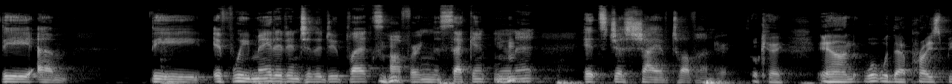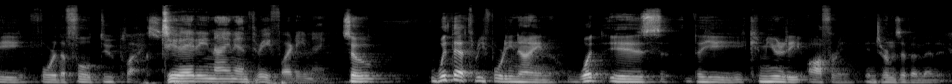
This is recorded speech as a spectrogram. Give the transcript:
The um the if we made it into the duplex, offering the 2nd unit, it's just shy of twelve hundred. okay. And what would that price be for the full duplex? Two eighty nine and three forty nine. So with that 349, what is the community offering in terms of amenities?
